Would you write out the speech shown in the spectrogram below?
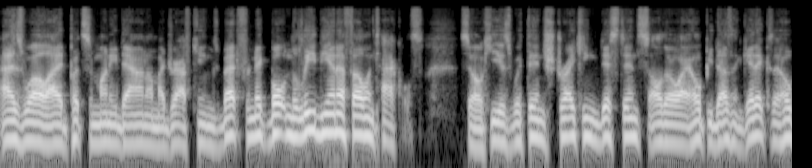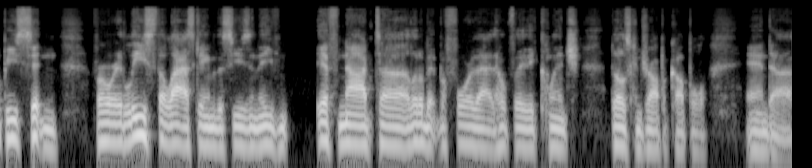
as well. I had put some money down on my DraftKings bet for Nick Bolton to lead the NFL in tackles. So he is within striking distance, although I hope he doesn't get it because I hope he's sitting for at least the last game of the season, even if not uh, a little bit before that. Hopefully they clinch. Bills can drop a couple. And uh,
